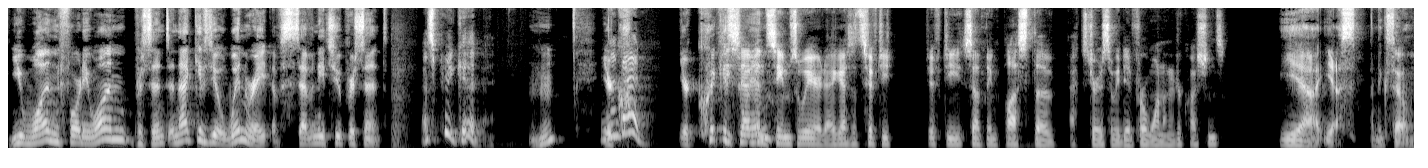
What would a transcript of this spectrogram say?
You won 41%, and that gives you a win rate of 72%. That's pretty good. Your, Not bad. Your quickest Fifty-seven win, seems weird. I guess it's 50, 50 something plus the extras that we did for one hundred questions. Yeah, yes, I think so.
